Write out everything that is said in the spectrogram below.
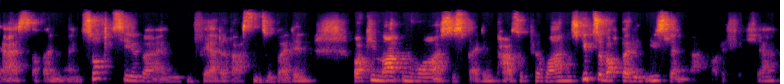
Ja, ist auch ein, ein Zuchtziel bei einigen Pferderassen, so bei den Rocky Mountain Horses, bei den Paso Peruanos, gibt es aber auch bei den Isländern häufig. Ja.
